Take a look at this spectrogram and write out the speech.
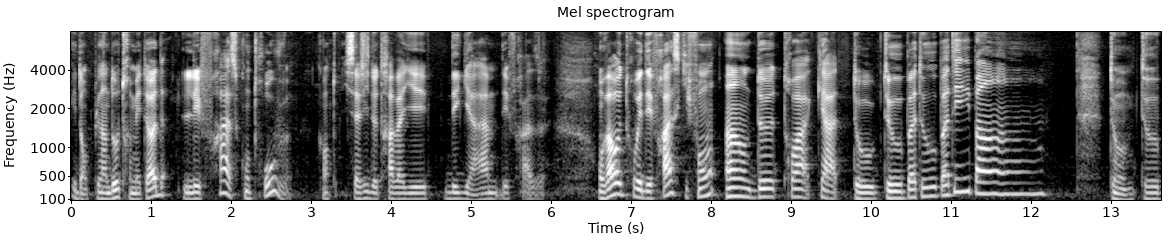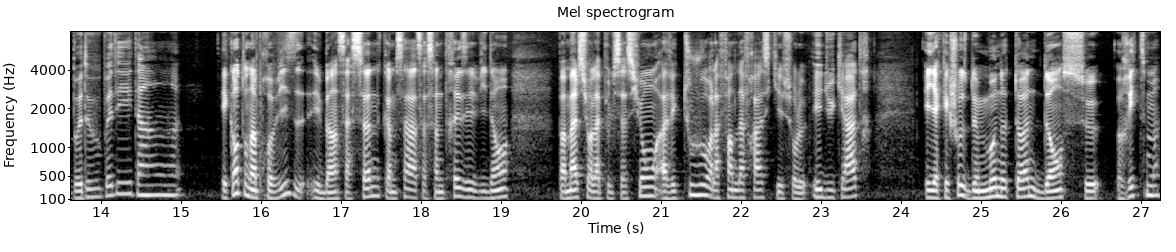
et dans plein d'autres méthodes, les phrases qu'on trouve, quand il s'agit de travailler des gammes, des phrases, on va retrouver des phrases qui font 1, 2, 3, 4, et quand on improvise, et eh ben ça sonne comme ça, ça sonne très évident, pas mal sur la pulsation, avec toujours la fin de la phrase qui est sur le et du 4, et il y a quelque chose de monotone dans ce rythme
